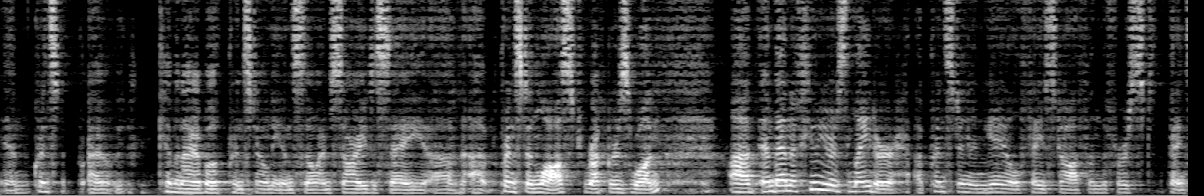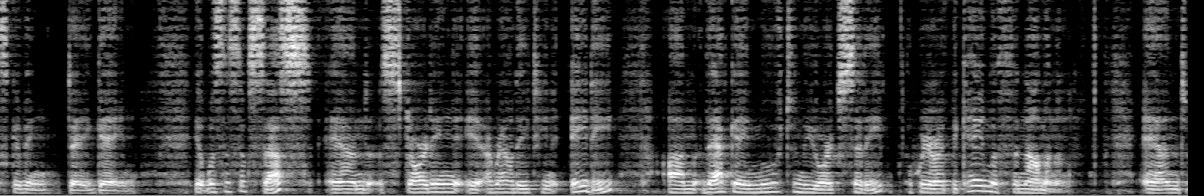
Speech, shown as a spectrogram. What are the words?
And Princeton, uh, Kim and I are both Princetonians, so I'm sorry to say uh, uh Princeton lost, Rutgers won. Uh, and then a few years later, uh, Princeton and Yale faced off in the first Thanksgiving Day game. It was a success, and starting around 1880, um, that game moved to New York City, where it became a phenomenon. And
